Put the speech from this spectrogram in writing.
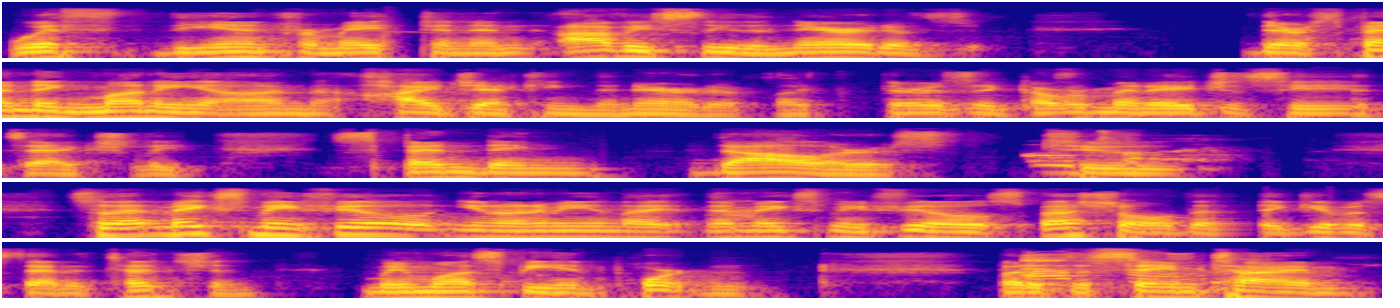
with the information and obviously the narratives they're spending money on hijacking the narrative. Like there is a government agency that's actually spending dollars to. So that makes me feel, you know what I mean? Like that makes me feel special that they give us that attention. We must be important, but at the same time,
